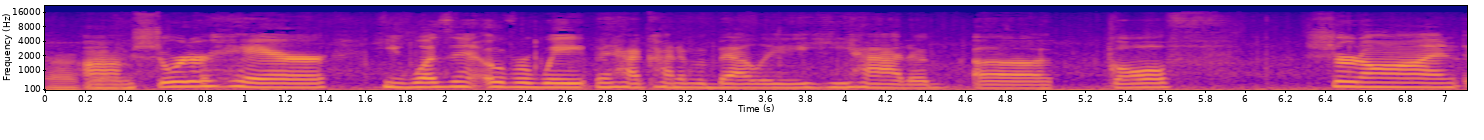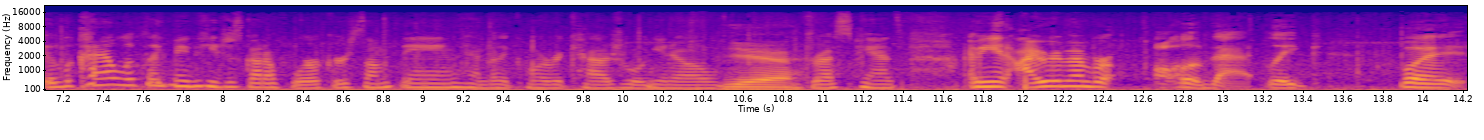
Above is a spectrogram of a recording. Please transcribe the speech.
Okay. um, shorter hair. He wasn't overweight, but had kind of a belly. He had a, a golf shirt on. It kind of looked like maybe he just got off work or something. Had like more of a casual, you know, Yeah. dress pants. I mean, I remember all of that. Like, but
